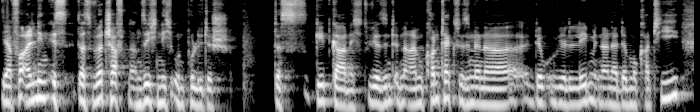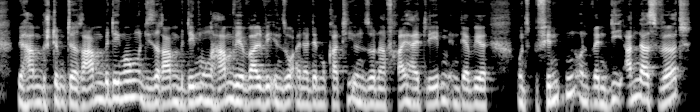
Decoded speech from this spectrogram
Ja, vor allen Dingen ist das Wirtschaften an sich nicht unpolitisch. Das geht gar nicht. Wir sind in einem Kontext, wir sind in einer, wir leben in einer Demokratie. Wir haben bestimmte Rahmenbedingungen und diese Rahmenbedingungen haben wir, weil wir in so einer Demokratie und so einer Freiheit leben, in der wir uns befinden. Und wenn die anders wird,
